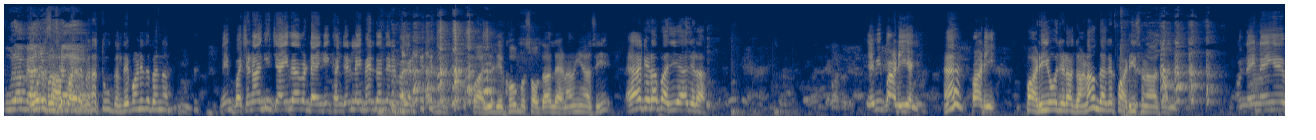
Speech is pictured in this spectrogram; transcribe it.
ਪੂਰਾ ਮੈਚ ਫਸਿਆ ਹੋਇਆ। ਤੂੰ ਗੰਦੇ ਪਾਣੀ ਤੇ ਬਹਿਣਾ ਨਹੀਂ ਬਚਣਾ ਕੀ ਚਾਹੀਦਾ? ਵਾ ਡੈਂਗੀ ਖੰਜਰ ਲਈ ਫਿਰਦਾ ਤੇਰੇ ਮਗਰ। ਭਾਜੀ ਦੇਖੋ ਸੌਦਾ ਲੈਣਾ ਵੀ ਆ ਅਸੀਂ। ਇਹ ਕਿਹੜਾ ਭਾਜੀ ਇਹ ਜਿਹੜਾ? ਇਹ ਵੀ ਪਹਾੜੀ ਆ ਜੀ। ਹੈ? ਪਹਾੜੀ। ਪਹਾੜੀ ਉਹ ਜਿਹੜਾ ਗਾਣਾ ਹੁੰਦਾ ਕਿ ਪਹਾੜੀ ਸੁਣਾ ਸਾਨੂੰ। ਉਹ ਨਹੀਂ ਨਹੀਂ ਇਹ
